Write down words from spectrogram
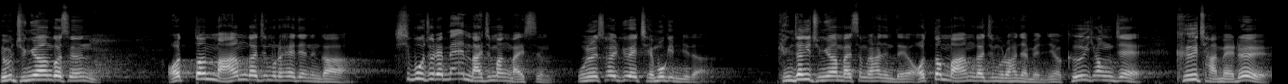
여러분 중요한 것은 어떤 마음가짐으로 해야 되는가? 15절의 맨 마지막 말씀. 오늘 설교의 제목입니다. 굉장히 중요한 말씀을 하는데요. 어떤 마음가짐으로 하냐면요. 그 형제, 그 자매를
